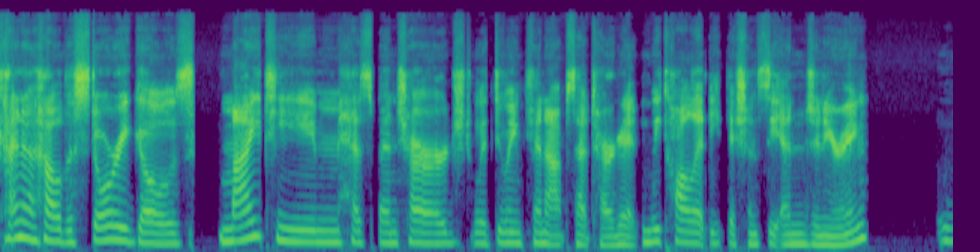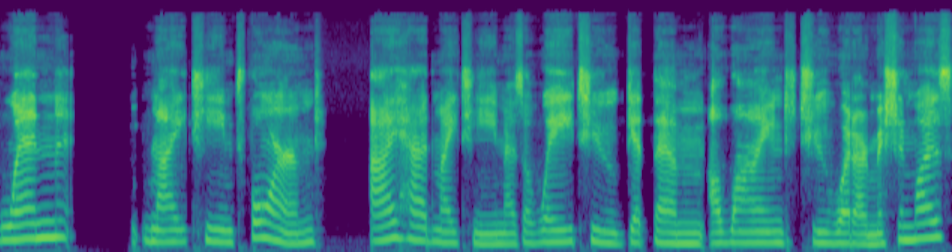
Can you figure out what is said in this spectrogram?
Kind of how the story goes, my team has been charged with doing FinOps at Target, and we call it efficiency engineering. When my team formed, I had my team as a way to get them aligned to what our mission was.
